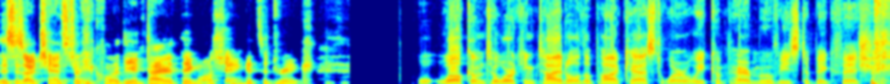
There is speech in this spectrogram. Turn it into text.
This is our chance to record the entire thing while Shane gets a drink. Welcome to Working Title, the podcast where we compare movies to Big Fish.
